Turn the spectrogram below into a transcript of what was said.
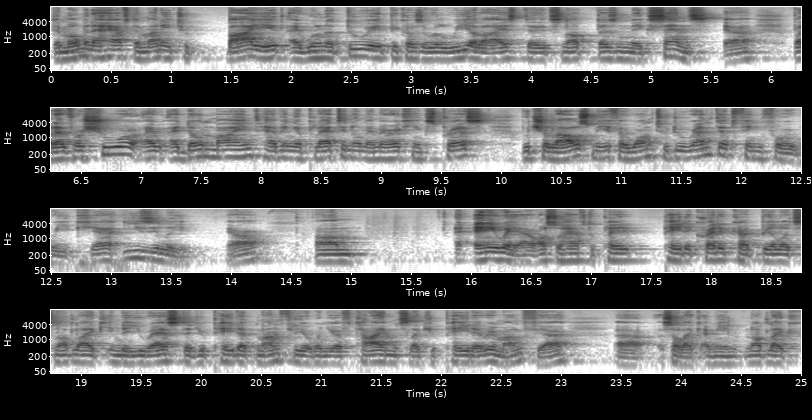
the moment I have the money to buy it, I will not do it because I will realize that it's not doesn't make sense. Yeah, but I, for sure I, I don't mind having a platinum American Express, which allows me if I want to do rent that thing for a week. Yeah, easily. Yeah. Um, anyway, I also have to pay pay the credit card bill. It's not like in the US that you pay that monthly or when you have time. It's like you pay it every month. Yeah. Uh, so like I mean, not like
